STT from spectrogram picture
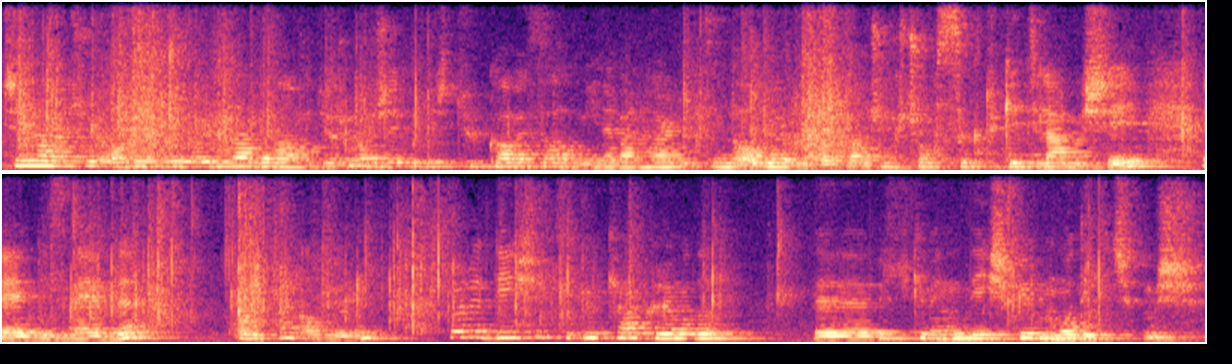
Şimdi hemen şöyle abur bölümünden devam ediyorum. Öncelikle bir Türk kahvesi aldım. Yine ben her gittiğimde alıyorum mutlaka. Çünkü çok sık tüketilen bir şey e, bizim evde. O yüzden alıyorum. Şöyle değişik bir ülker kremalı e, bisküvinin değişik bir modeli çıkmış.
